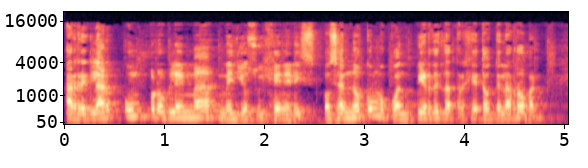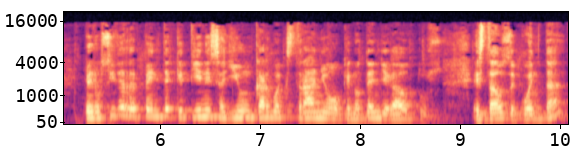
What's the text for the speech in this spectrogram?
arreglar un problema medio sui generis. O sea, no como cuando pierdes la tarjeta o te la roban, pero sí de repente que tienes allí un cargo extraño o que no te han llegado tus estados de cuenta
